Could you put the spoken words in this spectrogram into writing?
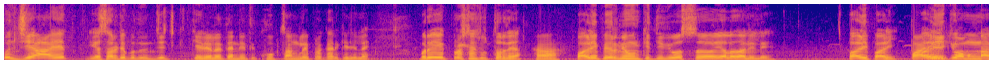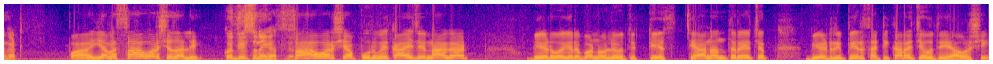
पण जे आहेत एस आर टी पद्धतीने जे केलेलं आहे त्यांनी ते खूप चांगल्या प्रकारे केलेलं आहे बरं एक प्रश्नाचं उत्तर द्या. हा. पाळी पेरणी होऊन किती दिवस अं, याला झालेले पाळी पाळी. पाळी किंवा मग नागाट. प- याला सहा वर्ष झाले. कधीच नाही घातलं. सहा वर्षापूर्वी काय जे नागाट बेड वगैरे बनवले होते तेच. त्यानंतर याच्यात बेड रिपेअरसाठी करायचे होते यावर्षी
